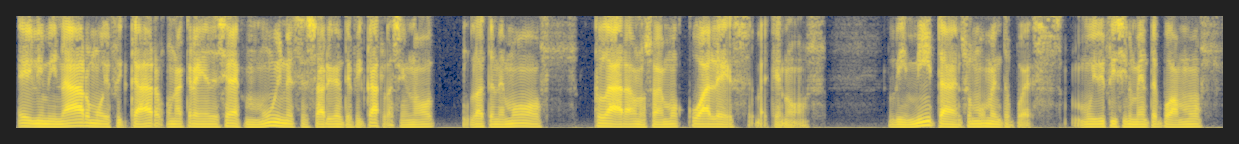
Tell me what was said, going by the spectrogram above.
eliminar o modificar una creencia es muy necesario identificarla. Si no la tenemos clara o no sabemos cuál es la que nos limita en su momento, pues muy difícilmente podamos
